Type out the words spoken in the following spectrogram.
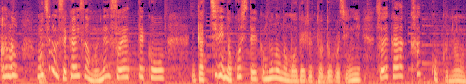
あ のもちろん世界遺産もねそうやってこうがっちり残していくもののモデルと同時にそれから各国の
